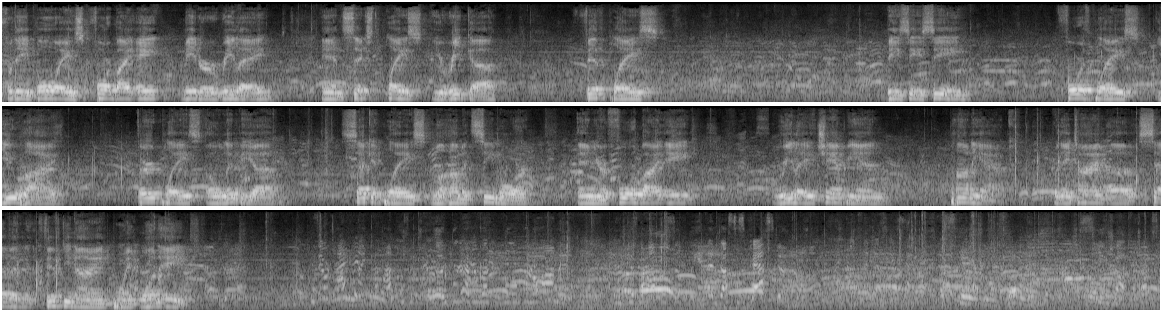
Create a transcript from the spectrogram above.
For the boys 4x8 meter relay. In sixth place, Eureka. Fifth place, BCC. Fourth place, U-High. Third place, Olympia. Second place, Mahomet-Seymour. And your 4x8 relay champion, Pontiac, with a time of 7:59.18. They were talking like Mahomet was like, we're gonna have a record goal for Mahomet. And because Mahomet was still leading, and Justice passed him. Chuck, Chuck's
